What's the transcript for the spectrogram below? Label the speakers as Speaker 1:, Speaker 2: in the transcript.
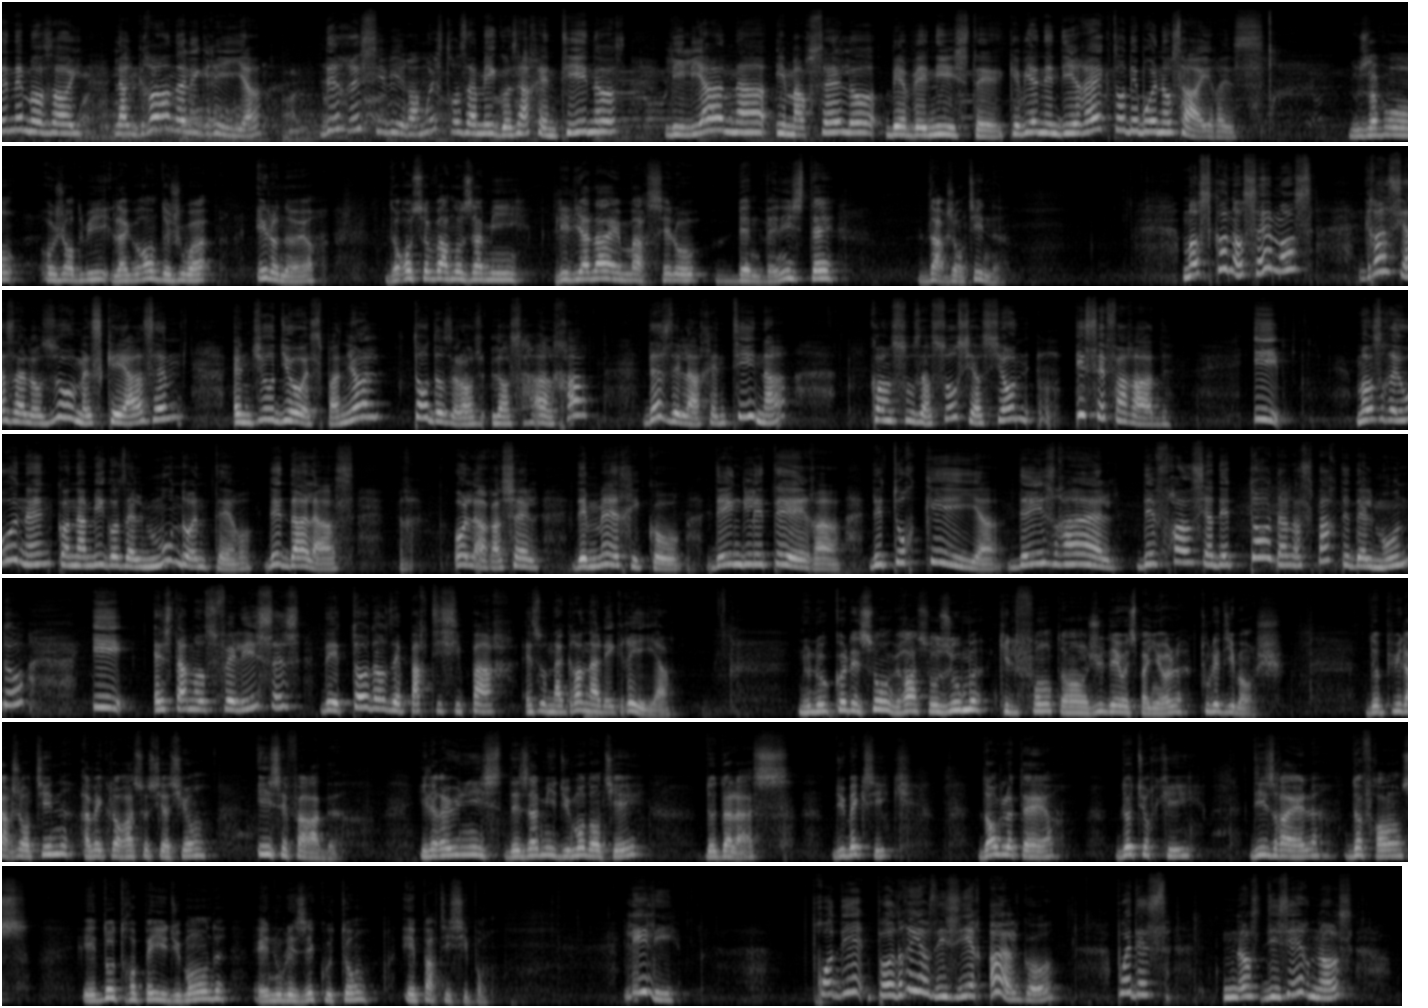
Speaker 1: tenemos hoy la gran alegría de recibir a nuestros amigos argentinos Liliana y Marcelo Benveniste, qui viennent directo de Buenos Aires.
Speaker 2: Nous avons aujourd'hui la grande joie et l'honneur de recevoir nos amis Liliana et Marcelo Benveniste d'Argentine.
Speaker 1: Nos conocemos gracias a los Zooms que hacen en judío español todos los, los Alja desde la Argentina con sus asociaciones y sefarad. Y nos reúnen con amigos del mundo entero, de Dallas, hola Rachel, de México, de Inglaterra, de Turquía, de Israel, de Francia, de todas las partes del mundo y estamos felices de todos de participar. Es una gran alegría.
Speaker 2: Nous nous connaissons grâce aux Zoom qu'ils font en judéo-espagnol tous les dimanches. Depuis l'Argentine, avec leur association ISEFARAD. Ils réunissent des amis du monde entier de Dallas, du Mexique, d'Angleterre, de Turquie, d'Israël, de France et d'autres pays du monde et nous les écoutons et participons.
Speaker 1: Lili, ¿podrías decir algo? ¿Puedes nos decirnos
